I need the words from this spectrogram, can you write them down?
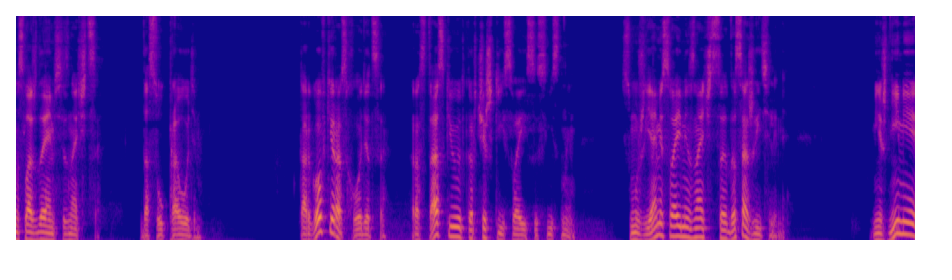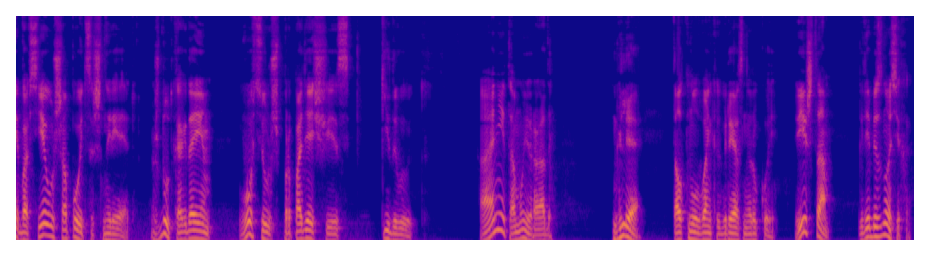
наслаждаемся, значится. Досуг проводим. Торговки расходятся, растаскивают корчашки свои с съестным. С мужьями своими, значится, да сожителями. Между ними во все уж опойцы шныряют. Ждут, когда им вовсе уж пропадящие скидывают. А они тому и рады. «Гля!» — толкнул Ванька грязной рукой. «Видишь там, где без носиха,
